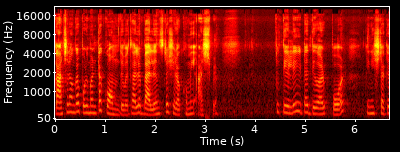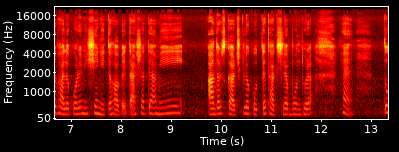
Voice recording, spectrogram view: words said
কাঁচা লঙ্কার পরিমাণটা কম দেবে, তাহলে ব্যালেন্সটা সেরকমই আসবে। তো তেলে এটা দেওয়ার পর জিনিসটাকে ভালো করে মিশিয়ে নিতে হবে। তার সাথে আমি আদার্স কাজগুলো করতে থাকছিলাম বন্ধুরা হ্যাঁ। তো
